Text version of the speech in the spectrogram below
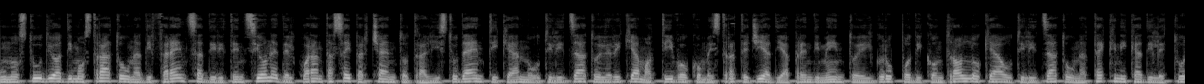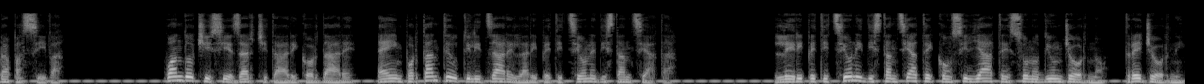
uno studio ha dimostrato una differenza di ritenzione del 46% tra gli studenti che hanno utilizzato il richiamo attivo come strategia di apprendimento e il gruppo di controllo che ha utilizzato una tecnica di lettura passiva. Quando ci si esercita a ricordare, è importante utilizzare la ripetizione distanziata. Le ripetizioni distanziate consigliate sono di un giorno, tre giorni,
